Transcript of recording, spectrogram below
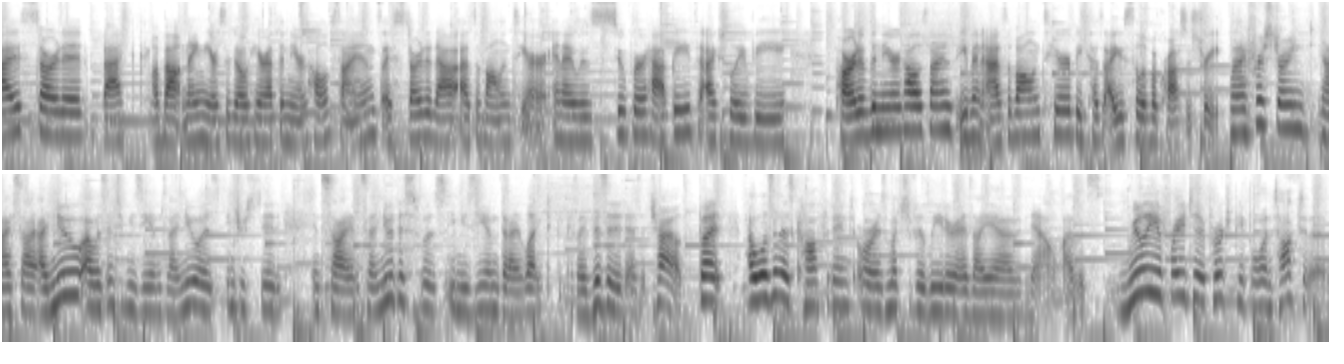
I started back about nine years ago here at the New York Hall of Science. I started out as a volunteer and I was super happy to actually be part of the New York Hall of Science, even as a volunteer, because I used to live across the street. When I first joined NYSCI, I knew I was into museums and I knew I was interested in science. I knew this was a museum that I liked because I visited as a child. But I wasn't as confident or as much of a leader as I am now. I was really afraid to approach people and talk to them.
